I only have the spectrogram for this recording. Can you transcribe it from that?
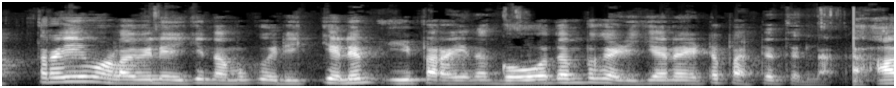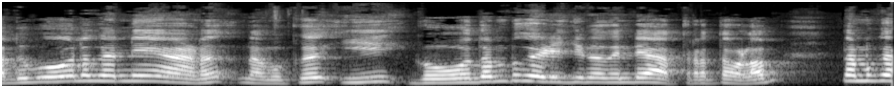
അത്രയും അളവിലേക്ക് നമുക്ക് ഒരിക്കലും ഈ പറയുന്ന ഗോതമ്പ് കഴിക്കാനായിട്ട് പറ്റത്തില്ല. അതുപോലെ തന്നെയാണ് നമുക്ക് ഈ ഗോതമ്പ് കഴിക്കുന്നതിന്റെ അത്രത്തോളം നമുക്ക്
